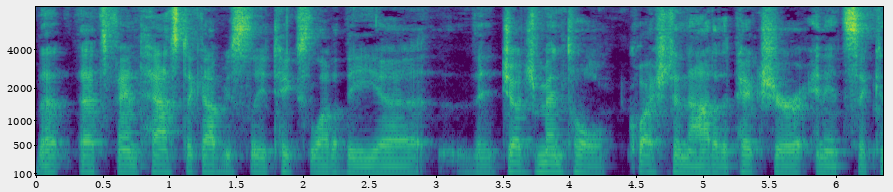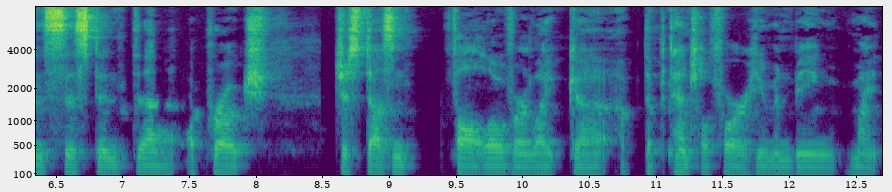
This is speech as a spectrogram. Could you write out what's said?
That that's fantastic. Obviously, it takes a lot of the uh, the judgmental question out of the picture, and it's a consistent uh, approach. Just doesn't fall over like uh, the potential for a human being might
